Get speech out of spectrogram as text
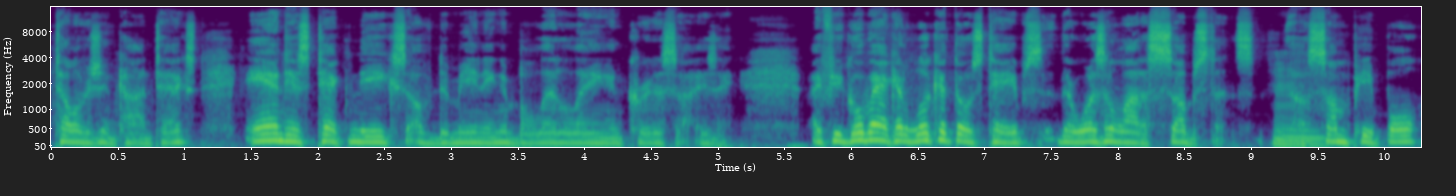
television context, and his techniques of demeaning and belittling and criticizing. If you go back and look at those tapes, there wasn't a lot of substance. Uh, hmm. some people,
